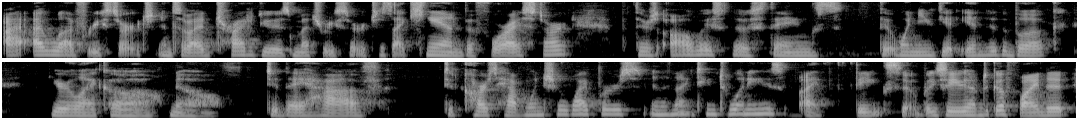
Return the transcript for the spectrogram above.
I, I love research, and so I try to do as much research as I can before I start. But there's always those things that when you get into the book, you're like, oh no, did they have did cars have windshield wipers in the 1920s? I think so. But so you have to go find it.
